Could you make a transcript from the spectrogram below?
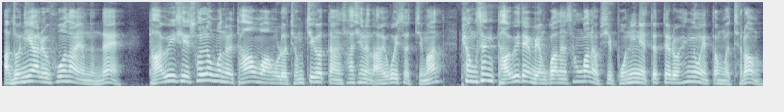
아도니아를 후원하였는데 다윗이 솔로몬을 다음 왕으로 점찍었다는 사실은 알고 있었지만 평생 다윗의 명과는 상관없이 본인의 뜻대로 행동했던 것처럼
